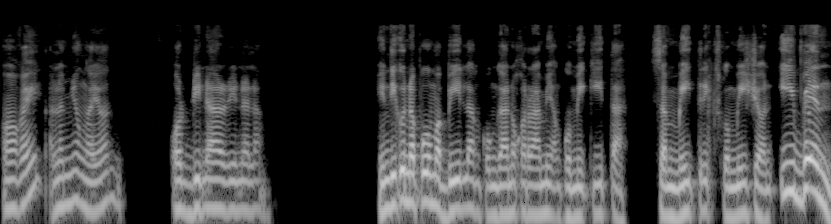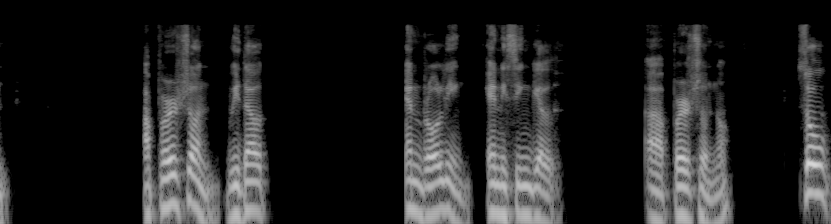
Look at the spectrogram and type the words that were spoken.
Okay? Alam nyo ngayon, ordinary na lang. Hindi ko na po mabilang kung gaano karami ang kumikita sa Matrix Commission. Even a person without enrolling any single uh, person. No? So,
